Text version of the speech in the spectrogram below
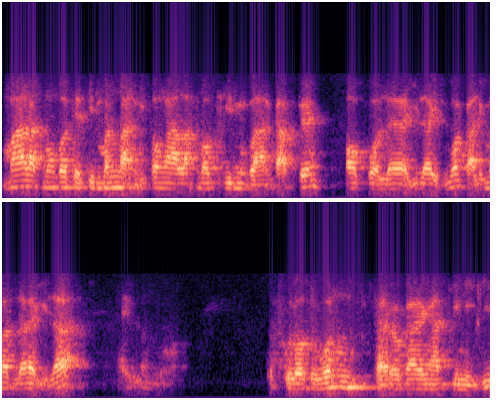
Malat mongko dadi menang iso ngalahno bim lan kabeh apa la ilaha illallah kalimat la ilaha illallah. Tuwun baru kaya ngaji niki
